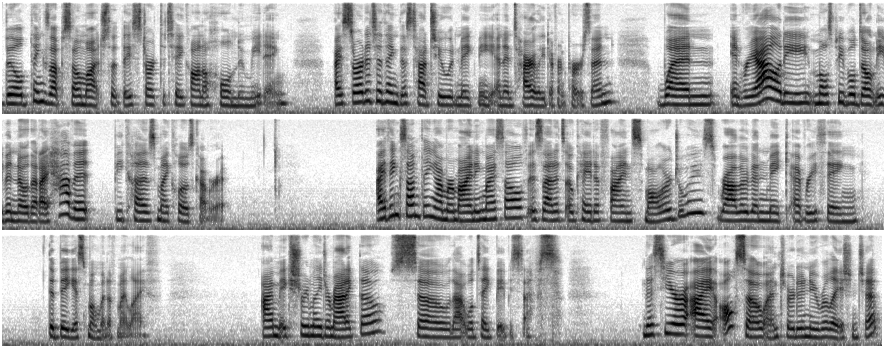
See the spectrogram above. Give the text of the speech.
build things up so much that they start to take on a whole new meaning. I started to think this tattoo would make me an entirely different person, when in reality, most people don't even know that I have it because my clothes cover it. I think something I'm reminding myself is that it's okay to find smaller joys rather than make everything the biggest moment of my life. I'm extremely dramatic though, so that will take baby steps. This year, I also entered a new relationship.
